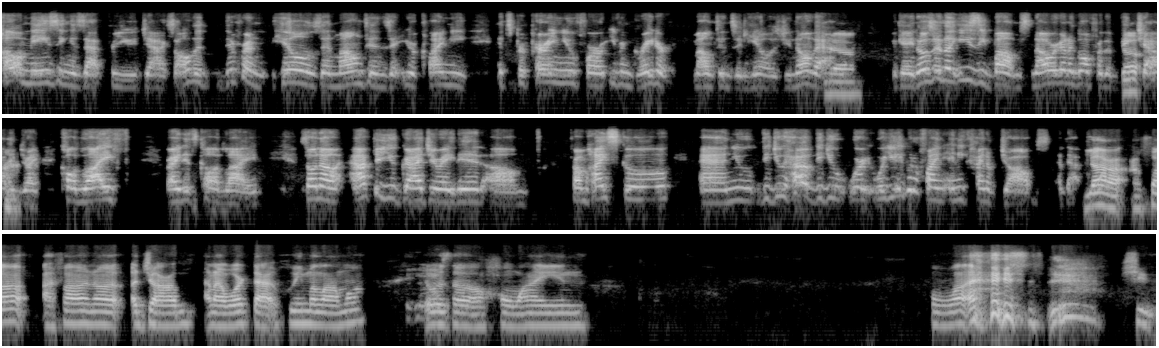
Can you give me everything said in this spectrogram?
how amazing is that for you, Jax? All the different hills and mountains that you're climbing, it's preparing you for even greater mountains and hills. You know that. yeah Okay, those are the easy bumps. Now we're gonna go for the big Yep. challenge, right? Called life, right? It's called life. So now, after you graduated um, from high school, and you did you have did you were, were you able to find any kind of jobs at that? point? yeah i found i found a, a job and i worked at hui malama it Mhm. was a hawaiian Hawaii. shoot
